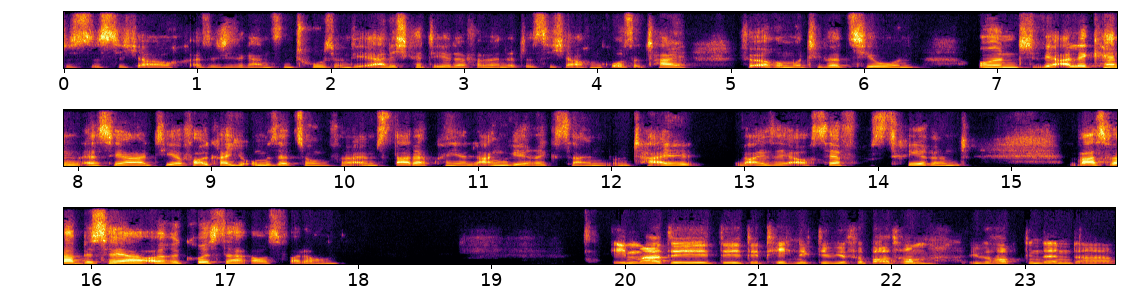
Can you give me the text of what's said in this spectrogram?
das ist sicher auch, also diese ganzen Tools und die Ehrlichkeit, die ihr da verwendet, ist sicher auch ein großer Teil für eure Motivation. Und wir alle kennen es ja, die erfolgreiche Umsetzung von einem Startup kann ja langwierig sein und teilweise ja auch sehr frustrierend. Was war bisher eure größte Herausforderung? Eben auch die, die, die Technik, die wir verbaut haben, überhaupt in den uh,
